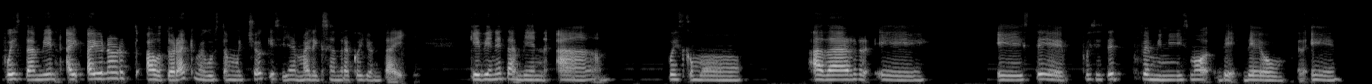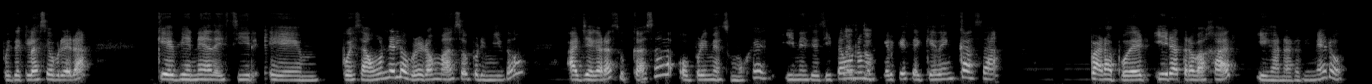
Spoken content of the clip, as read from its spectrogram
pues también hay, hay, una autora que me gusta mucho que se llama Alexandra Coyontay, que viene también a, pues como a dar eh, este, pues este feminismo de, de pues de clase obrera, que viene a decir, em, pues aún el obrero más oprimido, al llegar a su casa, oprime a su mujer y necesita una mujer que se quede en casa para poder ir a trabajar y ganar dinero.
